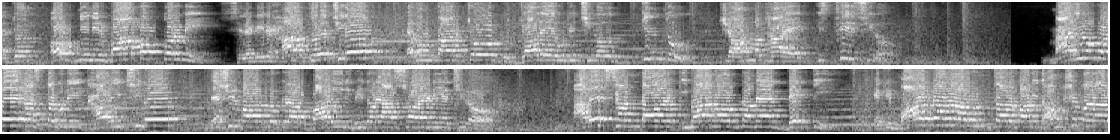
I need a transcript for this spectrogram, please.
একজন অগ্নি নির্বাপক কর্মী ছেলেটির হাত ধরেছিল এবং তার চোখ জলে উঠেছিল, কিন্তু সে অন্যথায় স্থির ছিল। মারিউপোলের রাস্তাগুলি খালি ছিল বেশিরভাগ লোকেরা বাড়ির ভিতরে আশ্রয় নিয়েছিল। আলেকসান্ডার ইভানভ নামে এক ব্যক্তি একটি মার্ডার তার বাড়ি ধ্বংস করার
